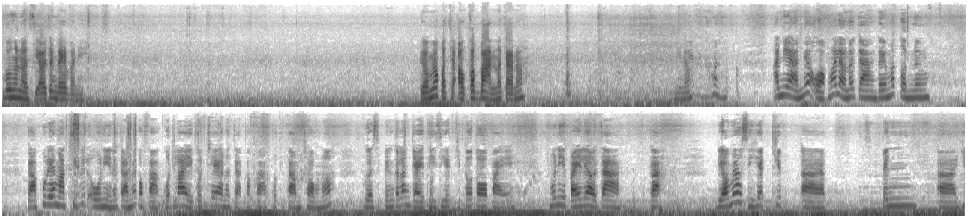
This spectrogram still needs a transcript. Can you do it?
เบิ่งกันหน่อยสิเอาจังใดวะนี่เดี๋ยวแมวก็จะเอากลับบ้านเนาะจ้าเนาะนี่เนาะ อันเนี้ยแม่ออกมาแล้วนะจ้าได้มาตนหนึ่งกับผู้ใดมาคลิปวิดีโอนี่นะจ๊ะแม่ก็ฝากกดไลค์กดแชร์นะจ๊ะก็ฝากกดติดตามช่องเนาะเพื่อสิเป็นกำลังใจตีเสียคลิปต่อๆไปเมื่อนี้ไปแล้วจ้ากะเดี๋ยวแม่สิเฮ็ดคลิปอ่าเป็นอ่าแย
